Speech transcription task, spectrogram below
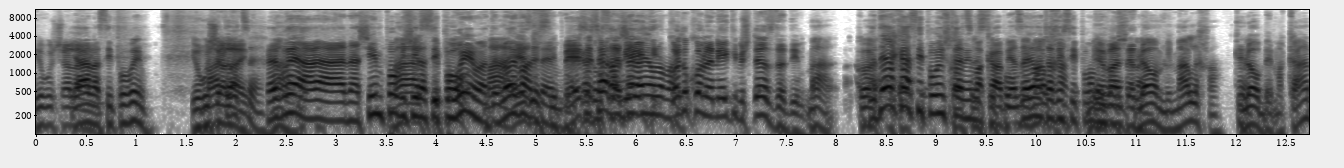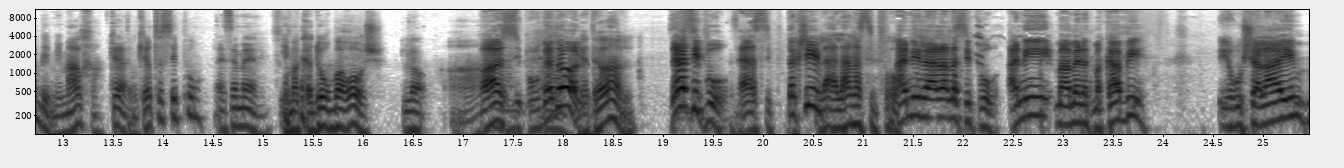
ירושלים. יאללה, סיפורים. מה אתה ירושלים. רוצה? חבר'ה, האנשים פה בשביל הסיפור? הסיפורים, אתם לא הבנתם. סיפור? באיזה צד? קודם כל אני הייתי בשני הצדדים. מה? בדרך כלל הסיפורים שלך הם ממכבי, אז היום? תביא סיפור מירושלים. לא, ממר לך. כן. לא, במכבי, ממר לך. כן. אתה מכיר את הסיפור? איזה מהם? עם הכדור בראש. לא. אה, סיפור גדול. גדול. זה הסיפור. זה הסיפור. תקשיב. להלן הסיפור. אני להלן הסיפור. אני מאמן את מכבי, ירושלים,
